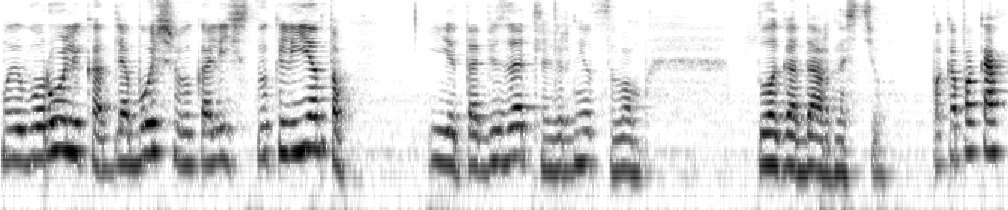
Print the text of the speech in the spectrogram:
моего ролика для большего количества клиентов, и это обязательно вернется вам благодарностью. Пока-пока!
